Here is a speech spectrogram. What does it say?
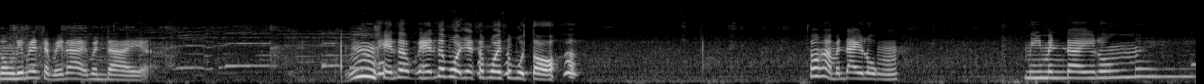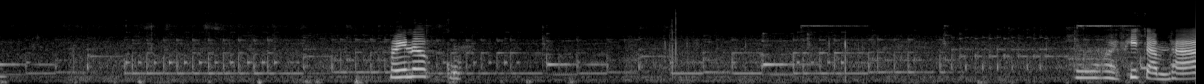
ลงลิฟต์นั่นจะไม่ได้บันไดอะ อืมเห็นสมเห็นสมุดอย่าขโมยสมุดต่อ ต้องหาบันไดลง มีบันไดลงไหม ไม่น่ากลัวโอ้ยพี่จำได้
